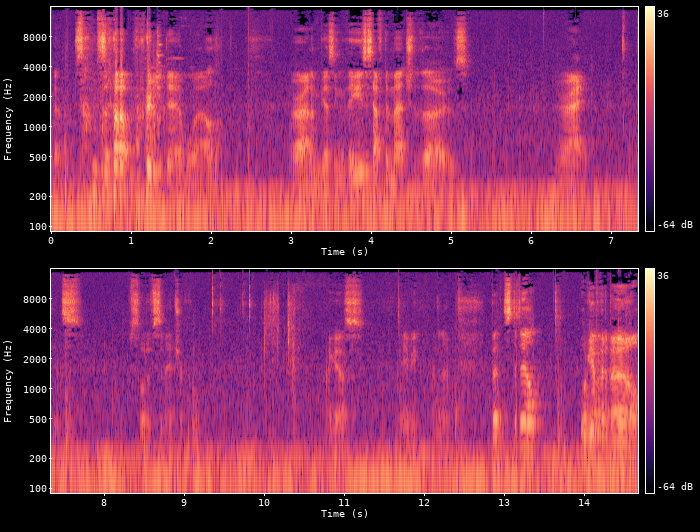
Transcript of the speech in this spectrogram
That sums it up pretty damn well. Alright, I'm guessing these have to match those. Alright. It's sort of symmetrical. I guess. Maybe. I don't know. But still, we'll give it a whirl.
